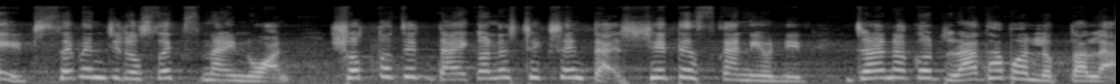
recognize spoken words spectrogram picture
eight seven zero six nine one. Satyajit diagnostic centre CT scan unit, Joynagar Radhapallabtala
